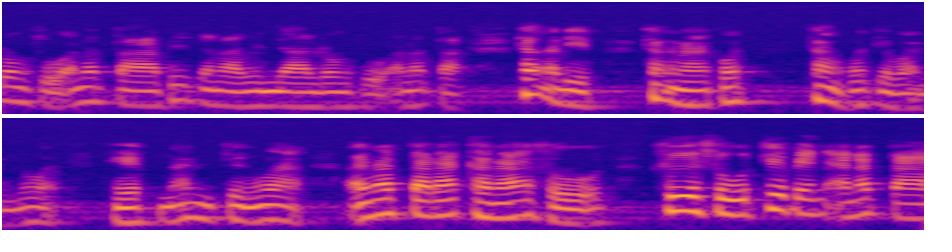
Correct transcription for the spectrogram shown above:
ลงสู่อนัตตา พิจารณาวิญญาณลงสู่อนัตตา ทั้งอดีต ทั้งอนาคต ทั้งปัจจุบันด้วย เหตุนั้นจึงว่า อนัตตลักษณะสูตร คือสูตรที่เป็นอนัตตา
